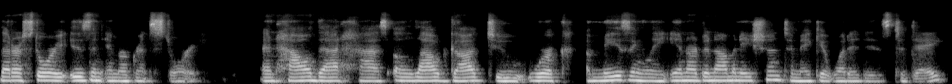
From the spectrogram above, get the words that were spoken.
that our story is an immigrant story and how that has allowed God to work amazingly in our denomination to make it what it is today.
